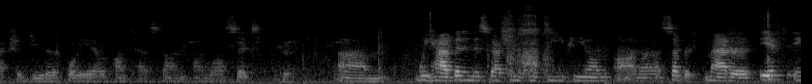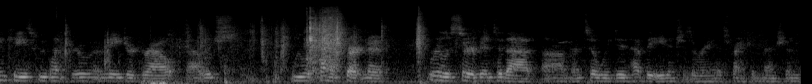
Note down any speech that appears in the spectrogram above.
actually do the forty-eight hour pump test on, on well six. Okay. Um, we have been in discussions with DEP on, on a separate matter, if in case we went through a major drought, uh, which we were kind of starting to really serve into that, um, until we did have the eight inches of rain, as Frank had mentioned.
